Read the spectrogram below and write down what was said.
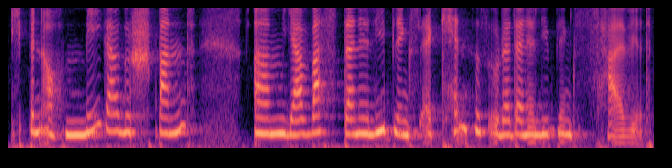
Ich bin auch mega gespannt, ähm, ja, was deine Lieblingserkenntnis oder deine Lieblingszahl wird.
